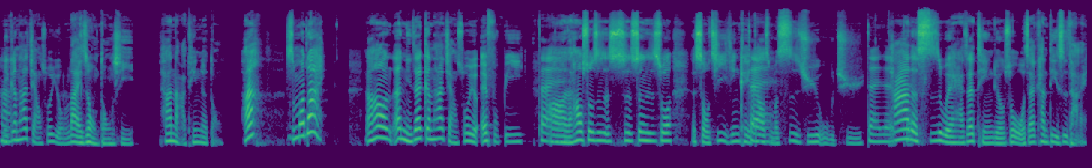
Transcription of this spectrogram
你跟他讲说有赖这种东西，他哪听得懂啊？什么赖？然后，那、你再跟他讲说有 FB 对啊，然后说是是甚至说呃手机已经可以到什对么四 G、五 G，对对，他对的思维还在停留说我在看第四台，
